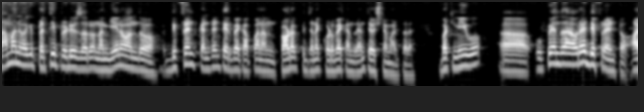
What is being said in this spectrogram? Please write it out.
ಸಾಮಾನ್ಯವಾಗಿ ಪ್ರತಿ ಪ್ರೊಡ್ಯೂಸರು ನನಗೇನೋ ಒಂದು ಡಿಫ್ರೆಂಟ್ ಕಂಟೆಂಟ್ ಇರಬೇಕಪ್ಪ ನನ್ನ ಪ್ರಾಡಕ್ಟ್ ಜನಕ್ಕೆ ಕೊಡಬೇಕಂದ್ರೆ ಅಂತ ಯೋಚನೆ ಮಾಡ್ತಾರೆ. ಬಟ್ ನೀವು ಉಪೇಂದ್ರ ಅವರೇ ಡಿಫ್ರೆಂಟು ಆ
